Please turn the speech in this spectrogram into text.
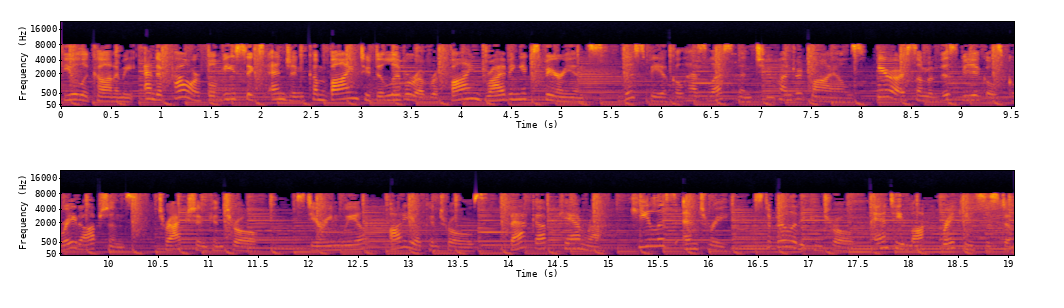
fuel economy and a powerful V6 engine combine to deliver a refined driving experience. This vehicle has less than 200 miles. Here are some of this vehicle's great options. Traction control, steering wheel, audio controls, backup camera, keyless entry, stability control, anti-lock braking system,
